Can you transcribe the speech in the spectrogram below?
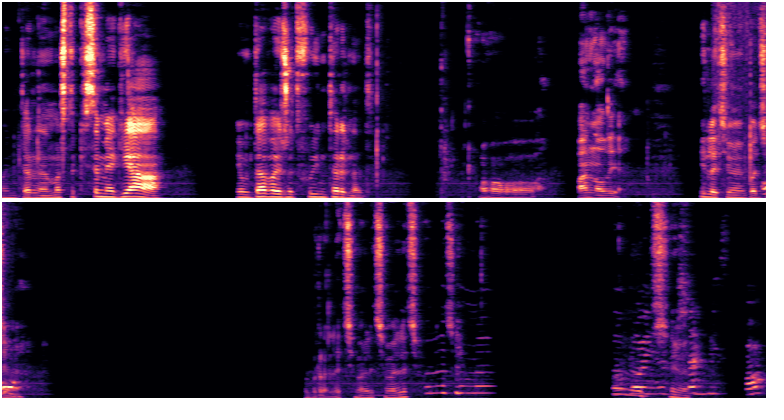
o, internet. Masz taki sam jak ja. Nie udawaj, że twój internet. O, panowie. I lecimy po ziemię. Dobra, lecimy, lecimy, lecimy, lecimy. Być Lecimy. tak blisko.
